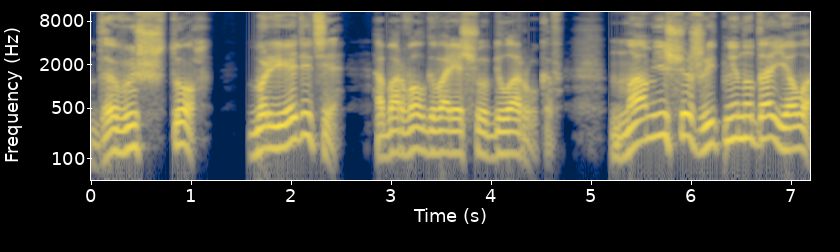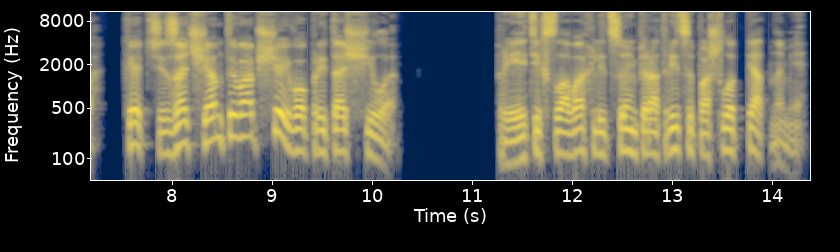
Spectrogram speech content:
«Да вы что, бредите?» — оборвал говорящего Белоруков. «Нам еще жить не надоело. Кэти, зачем ты вообще его притащила?» При этих словах лицо императрицы пошло пятнами.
